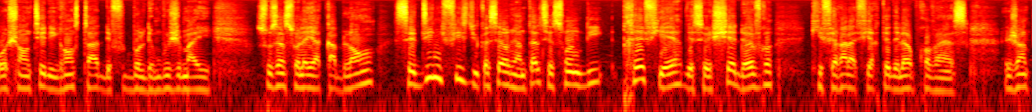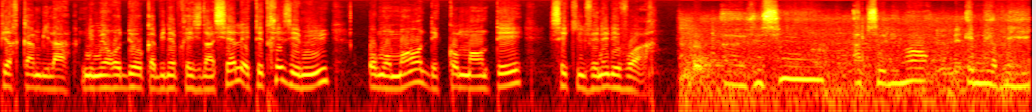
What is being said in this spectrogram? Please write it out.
au chantier du grand stade de football de Mbujimaï. Sous un soleil accablant, ces dignes fils du Kassai oriental se sont dit très fiers de ce chef-d'œuvre qui fera la fierté de leur province. Jean-Pierre Kambila, numéro 2 au cabinet présidentiel, était très ému au moment de commenter ce qu'il venait de voir. je suis absolument émerveillé,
